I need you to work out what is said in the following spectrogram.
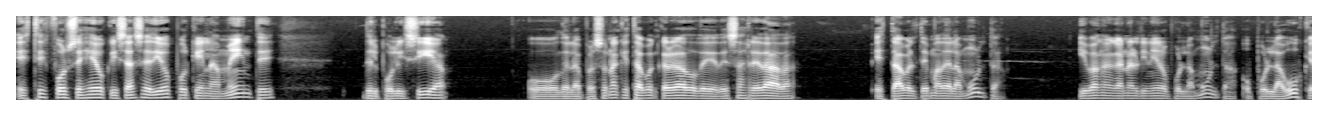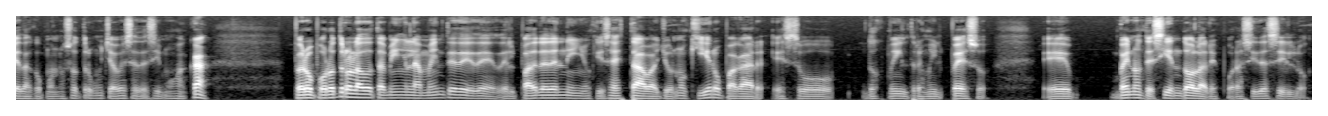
este forcejeo quizás se dio porque en la mente del policía o de la persona que estaba encargado de, esa redada estaba el tema de la multa. Iban a ganar dinero por la multa o por la búsqueda, como nosotros muchas veces decimos acá. Pero por otro lado, también en la mente de, del padre del niño quizás estaba, yo no quiero pagar esos dos mil, tres mil pesos, eh, menos de 100 dólares, por así decirlo,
